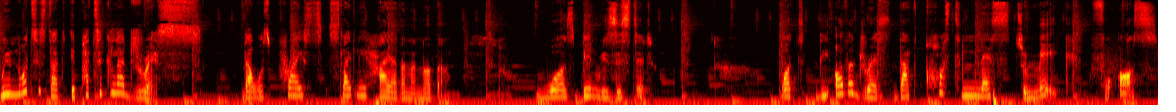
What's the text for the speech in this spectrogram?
We noticed that a particular dress that was priced slightly higher than another was being resisted. But the other dress that cost less to make for us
